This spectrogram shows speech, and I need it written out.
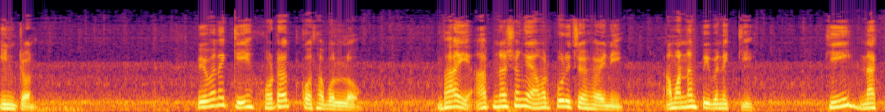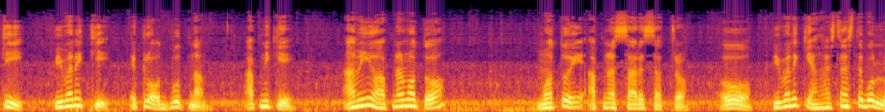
ইন্টন। পেবানে কি হঠাৎ কথা বলল? ভাই, আপনার সঙ্গে আমার পরিচয় হয়নি। আমার নাম পিবানেক কি? না কি? পিবানেক কি? একটু অদ্ভুত নাম। আপনি কে? আমিও আপনার মতো, মতোই আপনার স্যারের ছাত্র। ও পিবানেক কি হাসতে হাসতে বলল,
